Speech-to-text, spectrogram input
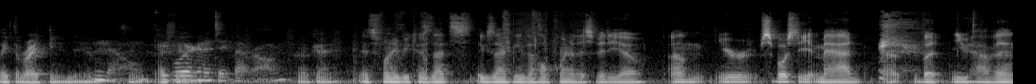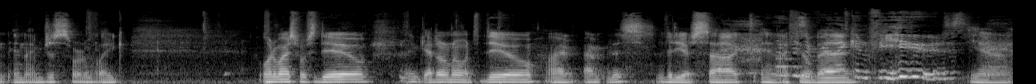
like the right thing to do? No, I people are gonna take that wrong. Okay. It's funny because that's exactly the whole point of this video. Um, you're supposed to get mad, uh, but you haven't, and I'm just sort of like, what am I supposed to do? Like, I don't know what to do. I, i this video sucked, and I I'm feel just bad. really confused. yeah,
